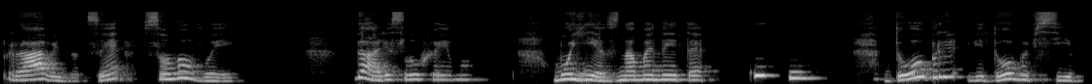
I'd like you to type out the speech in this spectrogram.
Правильно, це соловей. Далі слухаємо. Моє знамените ку-ку добре відоме всім.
